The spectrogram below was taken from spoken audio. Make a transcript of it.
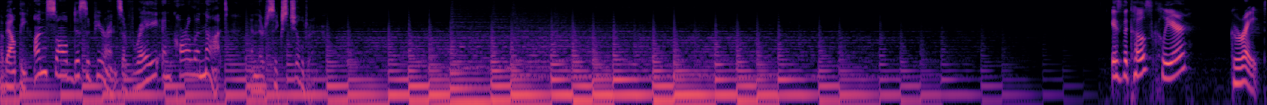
about the unsolved disappearance of Ray and Carla Knott and their six children. Is the coast clear? Great.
